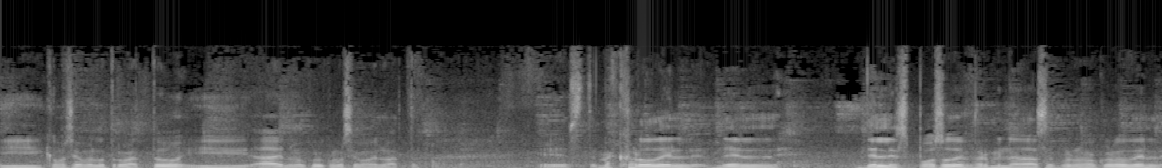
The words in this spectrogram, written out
y ¿cómo se llama el otro vato? Y ay, no me acuerdo cómo se llama el vato. Este, me acuerdo del, del, esposo de Fermina Daza, pero no me acuerdo del,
